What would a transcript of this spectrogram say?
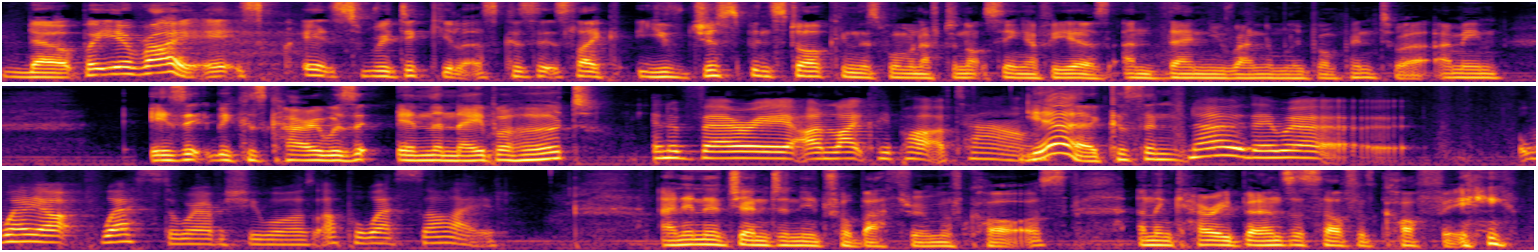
No, but you're right. It's it's ridiculous because it's like you've just been stalking this woman after not seeing her for years, and then you randomly bump into her. I mean, is it because Carrie was in the neighborhood? In a very unlikely part of town. Yeah, because then No, they were way up west or wherever she was, upper west side. and in a gender neutral bathroom, of course. And then Carrie burns herself with coffee.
